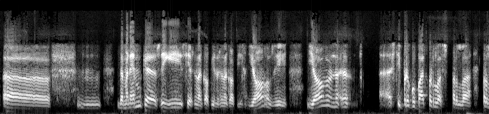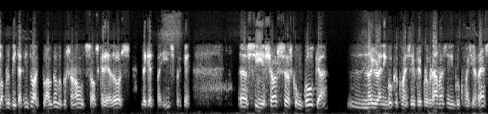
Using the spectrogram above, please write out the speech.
Uh, demanem que es digui si és una còpia o no és una còpia. Jo els hi, jo uh, estic preocupat per, les, per, la, per la propietat intel·lectual del que són els, els creadors d'aquest país, perquè uh, si això es conculca, no hi haurà ningú que comenci a fer programes ni ningú que faci res.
